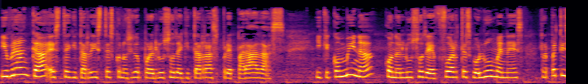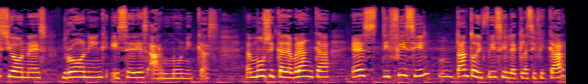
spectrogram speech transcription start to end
Y Branca, este guitarrista, es conocido por el uso de guitarras preparadas y que combina con el uso de fuertes volúmenes, repeticiones, droning y series armónicas. La música de Branca es difícil, un tanto difícil de clasificar,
